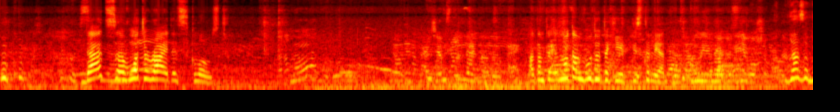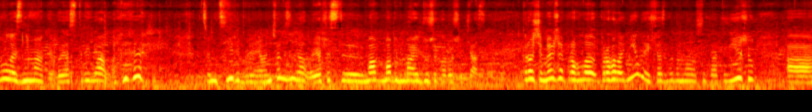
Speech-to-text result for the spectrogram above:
That's a water ride, it's closed. Чем стрелять надо? А там ти- ну там буде такі пістолети. Ну, да? Я забула знімати, бо я стріляла. Цьому тірі, блін, я нічого не зняла. Я щось, е, мабуть, маю дуже хороший час. Коротше, ми вже проголодніли і зараз будемо шукати їжу. А,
